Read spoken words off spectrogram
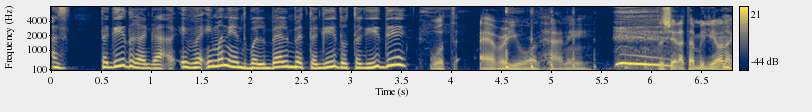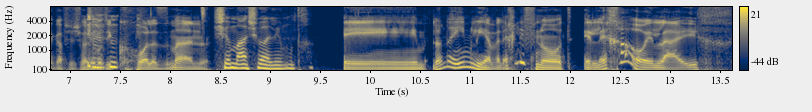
אז תגיד רגע, ואם אני אתבלבל בתגיד או תגידי, whatever you want honey. זו שאלת המיליון אגב ששואלים אותי כל הזמן. שמה שואלים אותך? אה, לא נעים לי אבל איך לפנות אליך או אלייך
